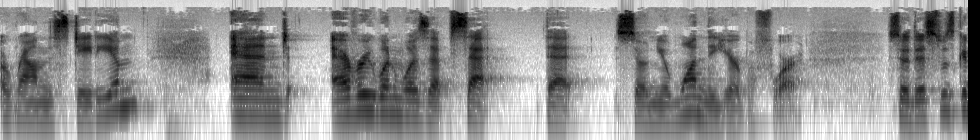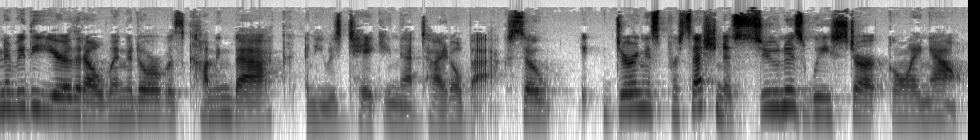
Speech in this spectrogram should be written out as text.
around the stadium, and everyone was upset that Sonya won the year before. So this was going to be the year that El Wingador was coming back and he was taking that title back. So during his procession, as soon as we start going out,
